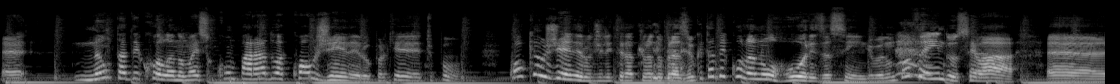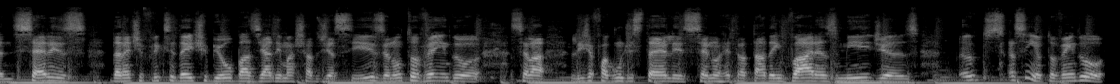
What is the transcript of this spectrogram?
é... não tá decolando, mas comparado a qual gênero? Porque, tipo. Qual que é o gênero de literatura do Brasil que tá decolando horrores assim? Tipo, eu não tô vendo, sei lá, é... séries da Netflix e da HBO baseada em Machado de Assis. Eu não tô vendo, sei lá, Lígia Fagundes Telles sendo retratada em várias mídias. Eu, assim, eu tô vendo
